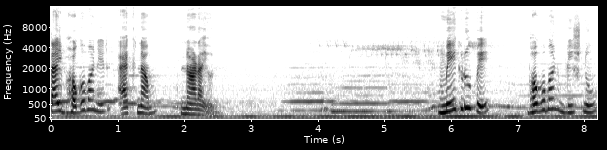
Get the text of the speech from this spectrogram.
তাই ভগবানের এক নাম নারায়ণ। মেঘরূপে ভগবান বিষ্ণু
